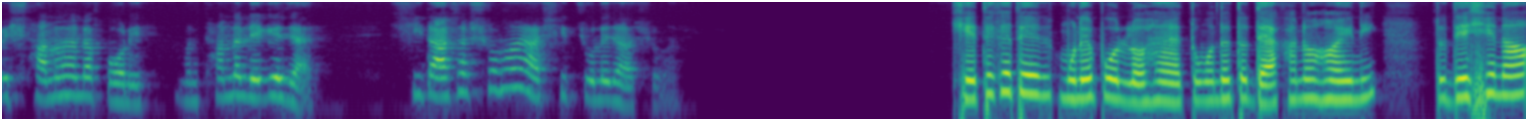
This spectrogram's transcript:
বেশ ঠান্ডা ঠান্ডা পড়ে মানে ঠান্ডা লেগে যায়। শীত আসার সময় আর শীত চলে যাওয়ার সময়। খেতে খেতে মনে পড়ল হ্যাঁ তোমাদের তো দেখানো হয়নি। তো দেখে নাও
